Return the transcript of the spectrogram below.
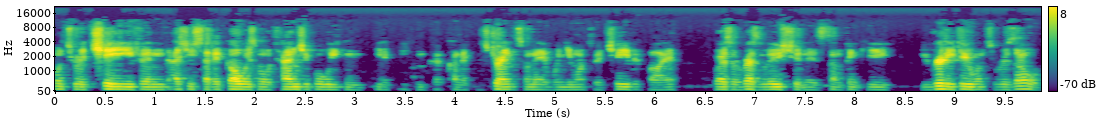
want to achieve. And as you said, a goal is more tangible. You can you, know, you can put kind of constraints on it when you want to achieve it by. Whereas a resolution is something you you really do want to resolve.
